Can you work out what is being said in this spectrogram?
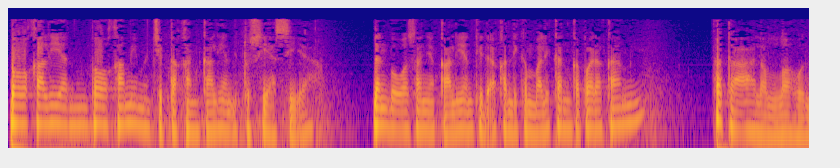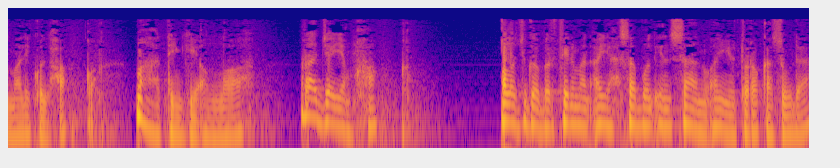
bahwa kalian bahwa kami menciptakan kalian itu sia-sia dan bahwasanya kalian tidak akan dikembalikan kepada kami? Fata'ala Allahul Malikul Haqq. Maha tinggi Allah, Raja yang hak. Allah juga berfirman, Ayah sabul insanu an yutraka sudah.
